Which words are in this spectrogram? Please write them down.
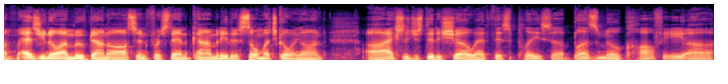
Um, as you know, I moved down to Austin for stand up comedy. There's so much going on. Uh, I actually just did a show at this place, uh, Buzzmill Coffee. Uh,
